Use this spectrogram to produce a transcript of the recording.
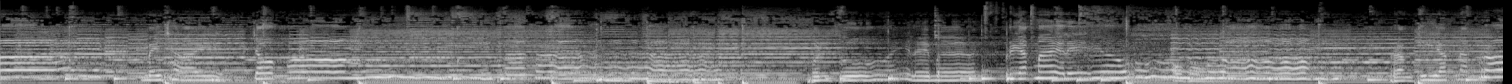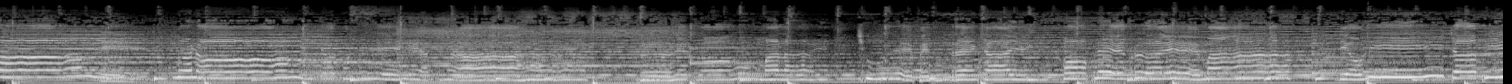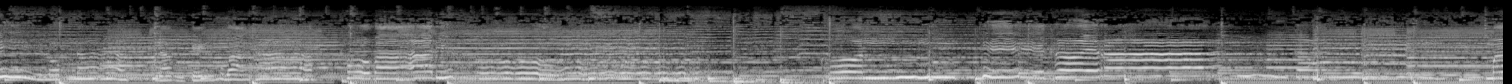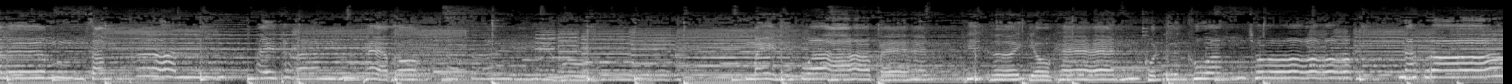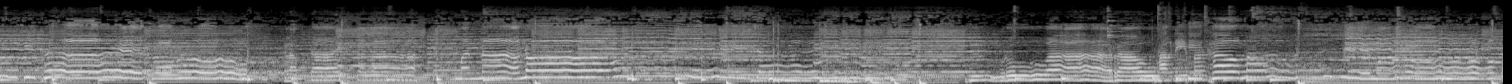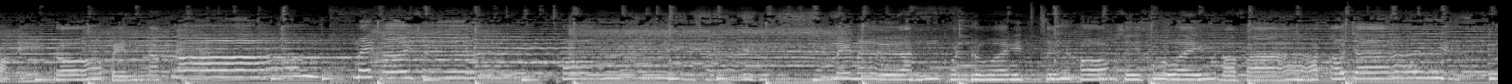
ง ไม่ใช่เจ้าของภาษาคนสวยเลยเมินเรียกไม่เลี้ยวมองรังเกียจนักร้องเมื่ อน้องเจอคนเรียกหาเคยคล้องมาลายช่วยเป็นแรงใจ ขอเพลงเรื่อยมา เดี๋ยวนี้เจอพี่หลบหน้านั่งเก่งวางท่าเข้า แฟน ที่เคยเกี่ยวแขน คนอื่นควงโชว์นักร้องที่เคยครองกลับได้กะลามันน่าน้อยใจเพิ่งรู้ว่าเราทางนี้มั้ที่ย เข้ามาไม่มอง ฝั่งนี้ เพราะเป็นนักร้อ อนคนรวย ซื้อของสวยๆมาฝากเอาใจ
